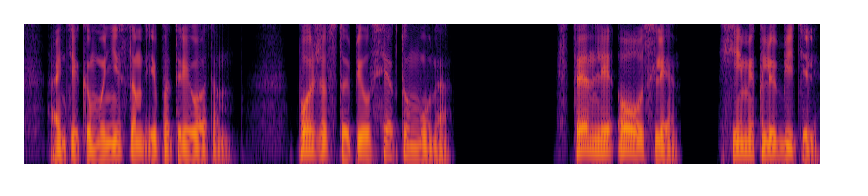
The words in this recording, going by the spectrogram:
– антикоммунистом и патриотом. Позже вступил в секту Муна. Стэнли Оусли, химик-любитель,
